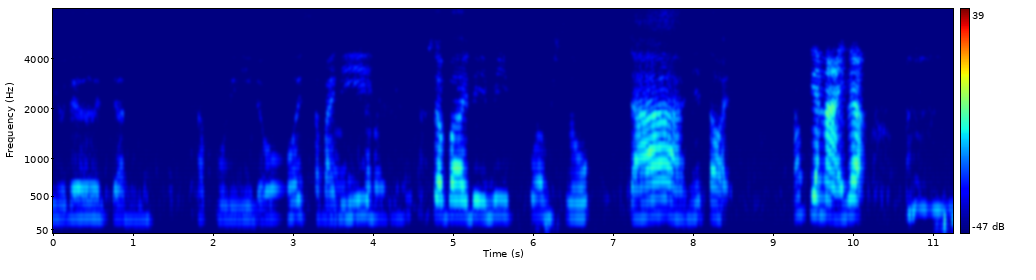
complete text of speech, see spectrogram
อยู่เด้อจันทบุรีโดยสบายดี สบายดีนะจ๊ะสบายดีมีความสุขจ้ายายต่อย เอาเปลี่ยนไหนอีก แล้วอืม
